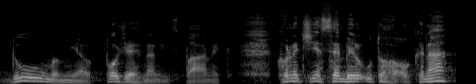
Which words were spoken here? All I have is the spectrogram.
dům měl požehnaný spánek. Konečně jsem byl u toho okna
